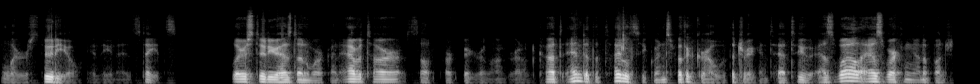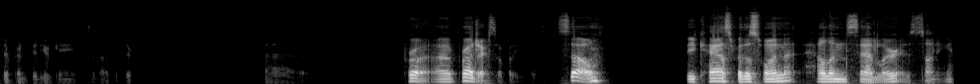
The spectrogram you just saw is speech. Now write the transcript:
Blur Studio in the United States. Blur Studio has done work on Avatar, South Park Bigger, Longer, and Uncut, and at the title sequence for The Girl with the Dragon Tattoo, as well as working on a bunch of different video games and other different uh, pro- uh, projects over the years. So, the cast for this one Helen Sadler is Sonnie,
